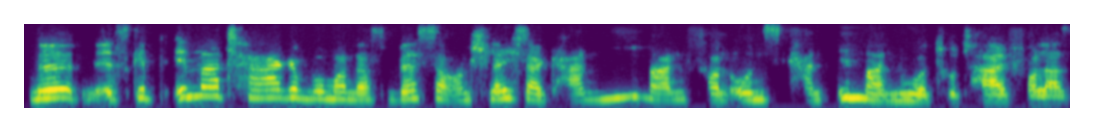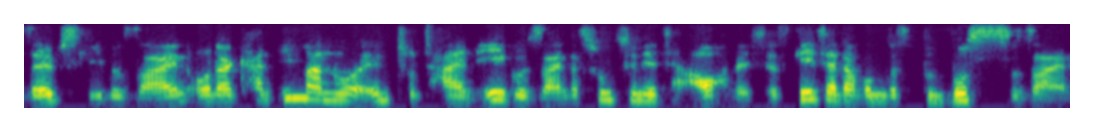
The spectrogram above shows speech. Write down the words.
ne, es gibt immer Tage, wo man das besser und schlechter kann. Niemand von uns kann immer nur total voller Selbstliebe sein oder kann immer nur im totalen Ego sein. Das funktioniert ja auch nicht. Es geht ja darum, das bewusst zu sein.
